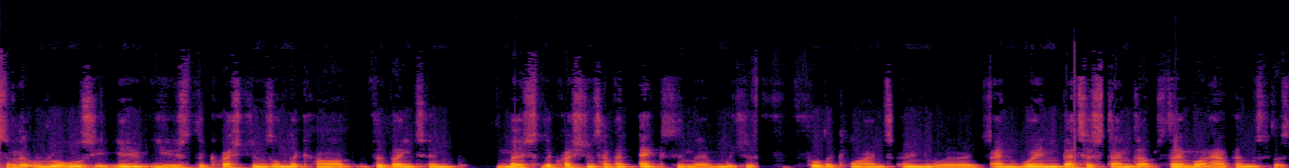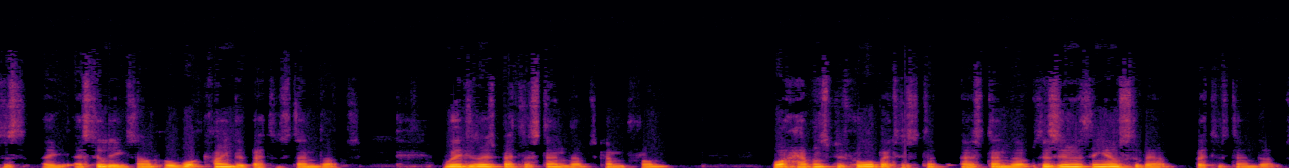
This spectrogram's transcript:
some little rules. You, you use the questions on the card verbatim. Most of the questions have an X in them, which is for the client's own words. And when better stand ups, then what happens? This is a, a silly example. What kind of better stand ups? Where do those better stand ups come from? What happens before better st- uh, stand ups? Is there anything else about better stand ups?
